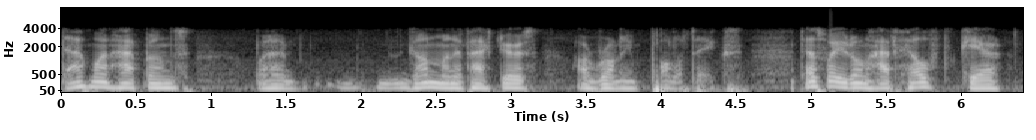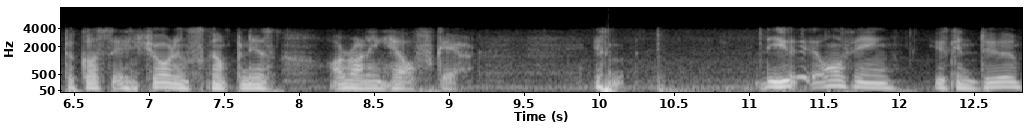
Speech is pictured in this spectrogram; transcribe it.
That what happens when gun manufacturers are running politics. That's why you don't have health care because the insurance companies are running health care. the only thing you can do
